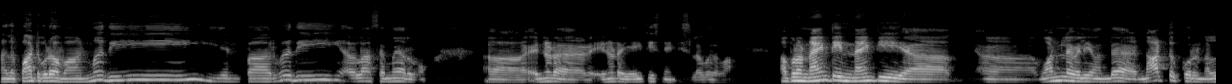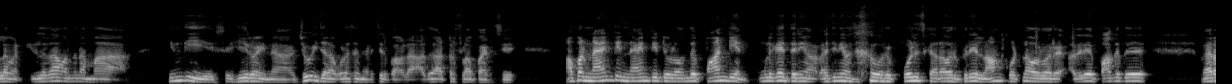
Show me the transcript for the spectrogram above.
அதுல பாட்டு கூட வான்மதி என் பார்வதி அதெல்லாம் செம்மையா இருக்கும். ஆ என்னோட என்னோட 80ஸ், 90ஸ் லவ் அதெல்லாம். அப்புறம் 1990 அ ஒன்ல வெளியே வந்த நாட்டுக்கு ஒரு நல்லவன். இதுல தான் வந்து நம்ம ஹிந்தி ஹீரோயின் ஜூஹி ஜலா கூட சேர்ந்து நடிச்சிருப்பாங்கள அது அட்டர் ஃபிளாப் ஆயிடுச்சு அப்புறம் 1992ல வந்து பாண்டியன். உங்களுக்கே தெரியும். ரஜினி வந்து ஒரு போலீஸ்காராக ஒரு பெரிய லாங் கோட்லாம் வருவார் அதிலே பார்க்கறது வேற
